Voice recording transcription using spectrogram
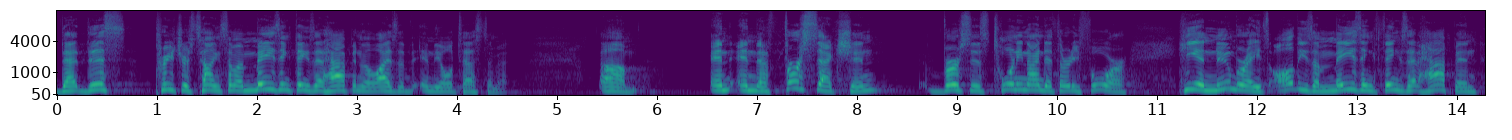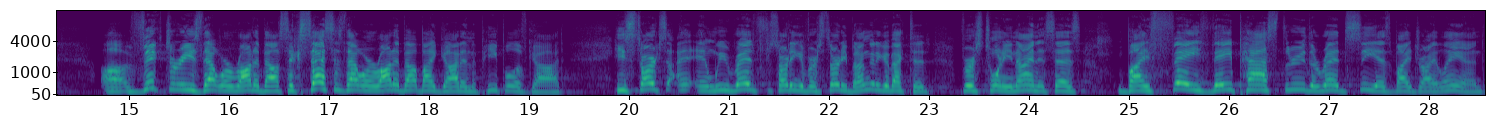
that this preachers telling some amazing things that happened in the lives of, in the Old Testament. Um, and in the first section, verses 29 to 34, he enumerates all these amazing things that happened, uh, victories that were wrought about, successes that were wrought about by God and the people of God. He starts, and we read starting in verse 30, but I'm going to go back to verse 29. It says, By faith they passed through the Red Sea as by dry land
